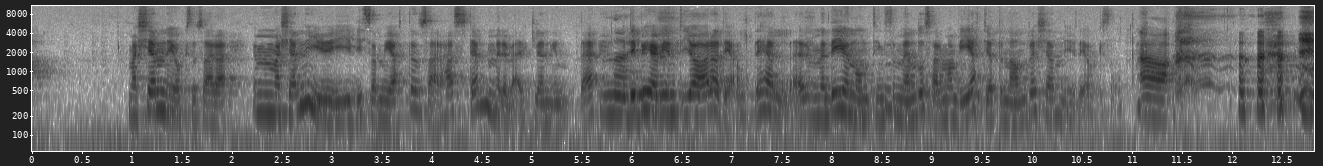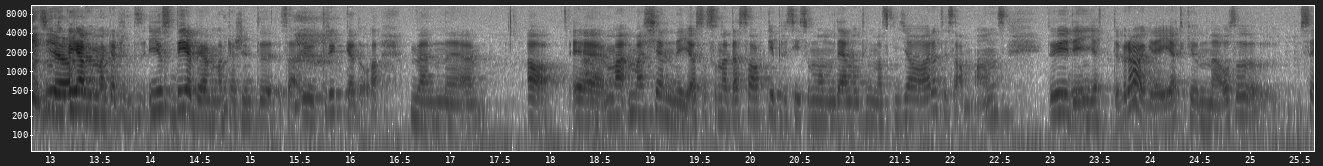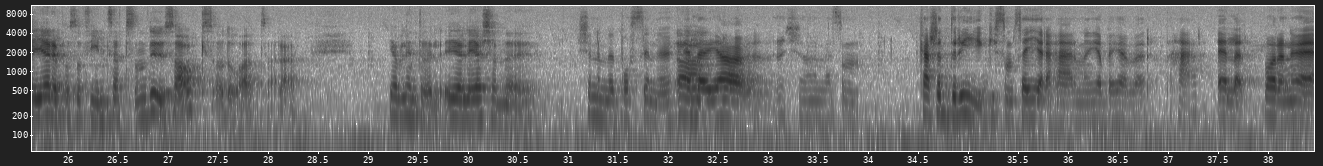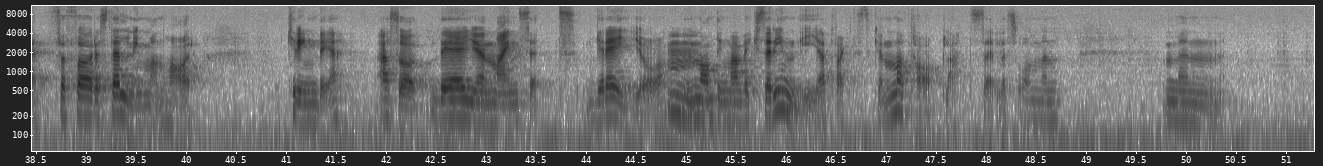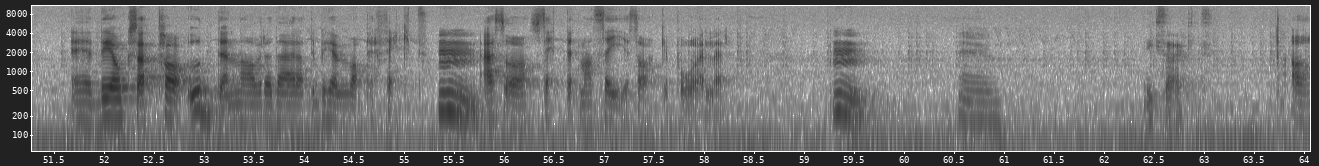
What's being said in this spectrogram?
Man känner ju också så här, ja men man känner ju i vissa möten så här, här stämmer det verkligen inte. Nej. Och det behöver ju inte göra det alltid heller. Men det är ju någonting som ändå så här, man vet ju att den andra känner ju det också. ja. Så Ja. behöver man kanske inte, just det behöver man kanske inte här uttrycka då. Men eh, ja, eh, man, man känner ju, alltså sådana där saker precis som om det är någonting man ska göra tillsammans. Då är ju det en jättebra grej att kunna, och så säga det på så fint sätt som du sa också då att så här, jag vill inte, eller jag känner, Jag känner mig bossig nu. Ja. Eller jag känner mig som kanske dryg som säger det här men jag behöver det här. Eller vad det nu är för föreställning man har kring det. Alltså det är ju en mindset-grej och Mm. någonting man växer in i att faktiskt kunna ta plats eller så. Men, men eh, det är också att ta udden av det där att det behöver vara perfekt. mm, Alltså sättet man säger saker på eller mm, eh, exakt. ja.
